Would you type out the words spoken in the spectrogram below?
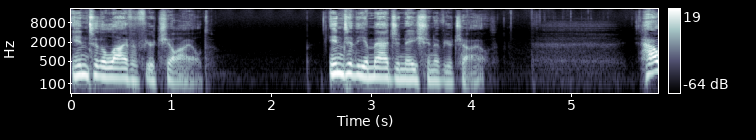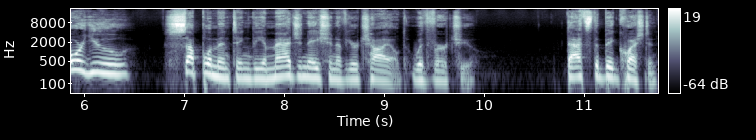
into the life of your child, into the imagination of your child? How are you supplementing the imagination of your child with virtue? That's the big question.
